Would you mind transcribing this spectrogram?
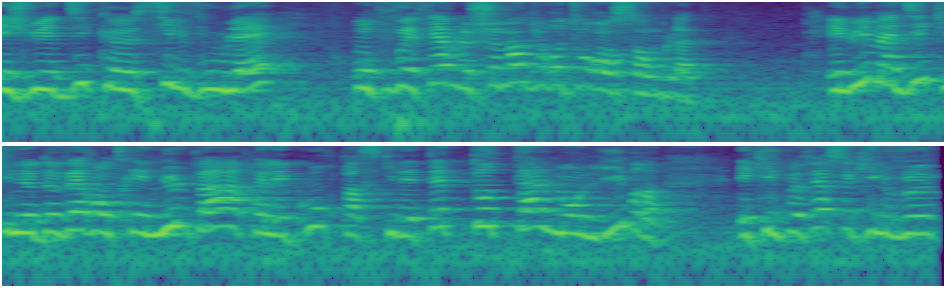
et je lui ai dit que s'il voulait, on pouvait faire le chemin du retour ensemble. Et lui m'a dit qu'il ne devait rentrer nulle part après les cours parce qu'il était totalement libre et qu'il peut faire ce qu'il veut.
